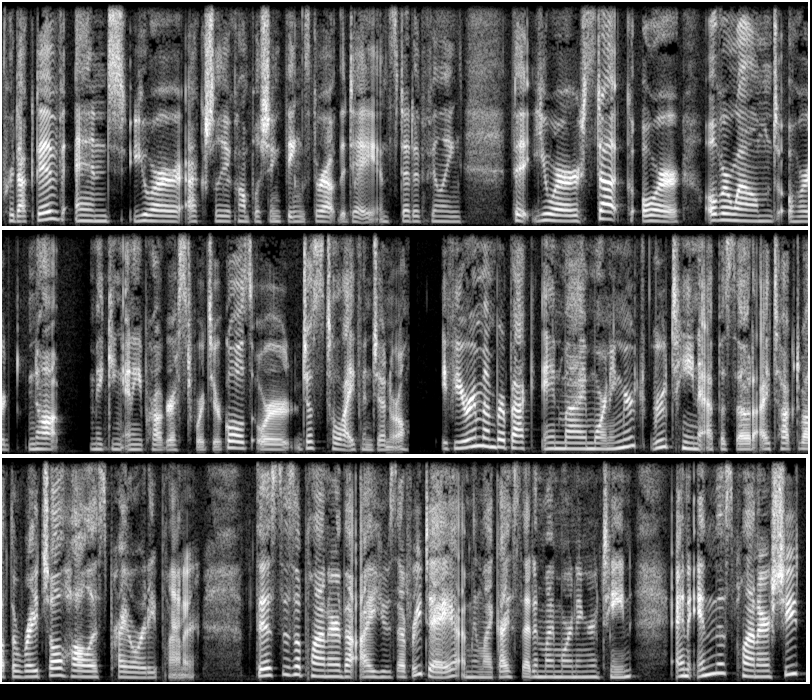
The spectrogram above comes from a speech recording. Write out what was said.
productive and you are actually accomplishing things throughout the day instead of feeling that you are stuck or overwhelmed or not making any progress towards your goals or just to life in general If you remember back in my morning routine episode, I talked about the Rachel Hollis Priority Planner. This is a planner that I use every day. I mean, like I said in my morning routine. And in this planner, she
